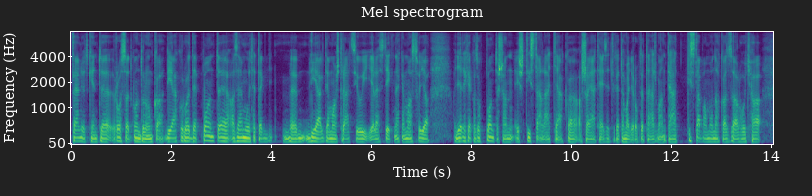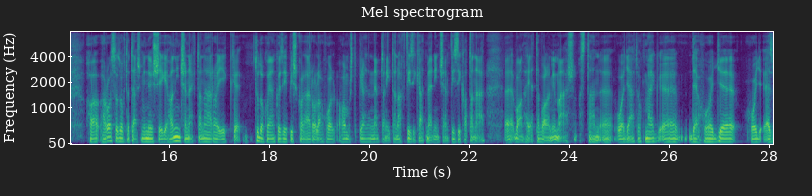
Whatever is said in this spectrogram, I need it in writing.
felnőttként rosszat gondolunk a diákról, de pont az elmúlt hetek diák demonstrációi jelezték nekem azt, hogy a, a gyerekek azok pontosan és tisztán látják a, a saját helyzetüket a magyar oktatásban. Tehát tisztában vannak azzal, hogy ha, ha, ha rossz az oktatás minősége, ha nincsenek tanáraik, tudok olyan középiskoláról, ahol, ahol most pillanatban nem tanítanak fizikát, mert nincsen fizika tanár, van helyette valami más, aztán oldjátok meg, de hogy hogy ez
